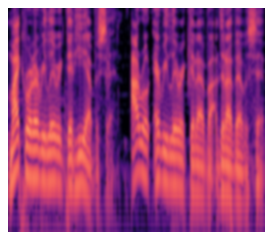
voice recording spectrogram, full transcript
Mike wrote every lyric that he ever said. I wrote every lyric that I've that I've ever said.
